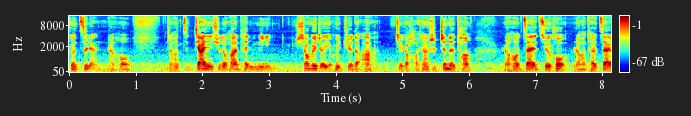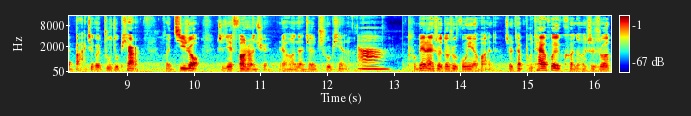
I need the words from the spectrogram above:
更自然，然后然后加进去的话，它你消费者也会觉得啊这个好像是真的汤，然后在最后，然后他再把这个猪肚片儿和鸡肉直接放上去，然后那就出品了。啊。普遍来说都是工业化的，就是它不太会可能是说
